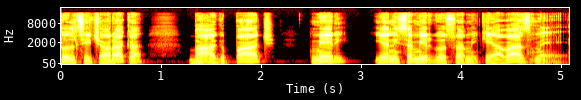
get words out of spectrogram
तुलसी चौरा का भाग पाँच, मेरी यानी समीर गोस्वामी की आवाज़ में।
